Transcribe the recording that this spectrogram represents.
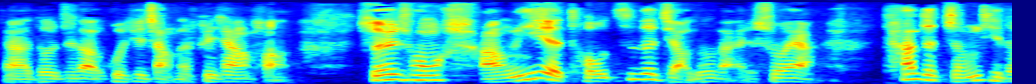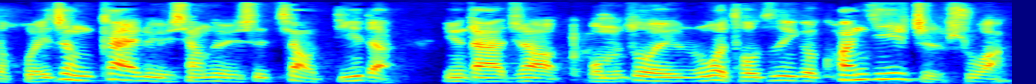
大家都知道过去涨得非常好。所以从行业投资的角度来说呀，它的整体的回正概率相对于是较低的。因为大家知道，我们作为如果投资一个宽基指数啊，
